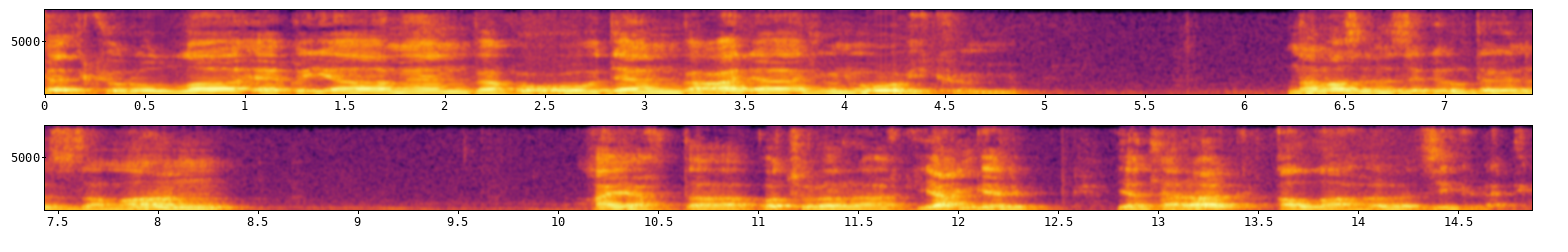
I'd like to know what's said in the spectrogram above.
فَاذْكُرُوا اللّٰهَ قِيَامًا وَقُعُودًا وَعَلَى جُنُوبِكُمْ Namazınızı kıldığınız zaman ayakta, oturarak, yan gelip yatarak Allah'ı zikredin.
